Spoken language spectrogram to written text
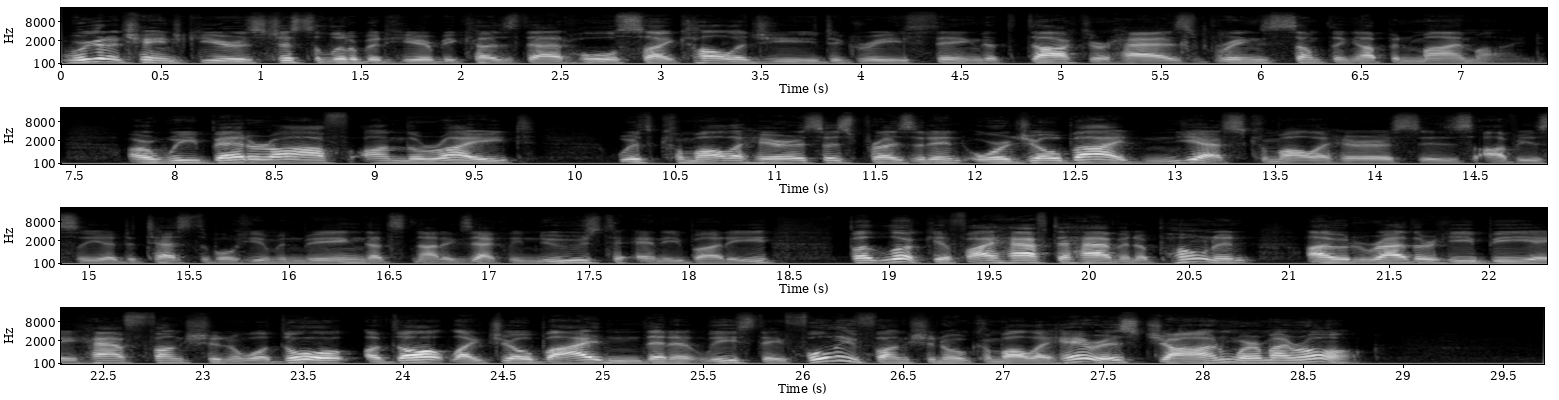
we're going to change gears just a little bit here because that whole psychology degree thing that the doctor has brings something up in my mind. Are we better off on the right with Kamala Harris as president or Joe Biden? Yes, Kamala Harris is obviously a detestable human being. That's not exactly news to anybody. But look, if I have to have an opponent, I would rather he be a half functional adult, adult like Joe Biden than at least a fully functional Kamala Harris. John, where am I wrong?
